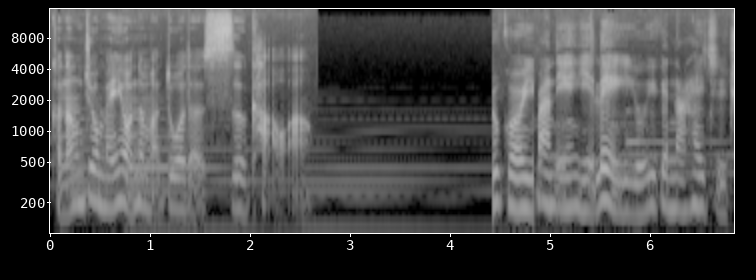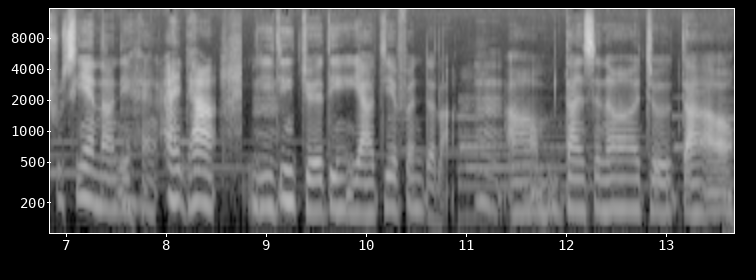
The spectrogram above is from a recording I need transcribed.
可能就没有那么多的思考啊。如果半年以内有一个男孩子出现了，你很爱他，你已经决定要结婚的了。嗯。啊、但是呢，就到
